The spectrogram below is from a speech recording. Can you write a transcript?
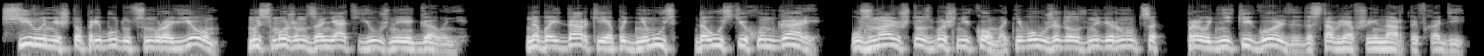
Силами, что прибудут с Муравьевым, мы сможем занять южные гавани. На Байдарке я поднимусь до устья Хунгари, узнаю, что с Башняком, от него уже должны вернуться проводники Гольды, доставлявшие нарты в ходи.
